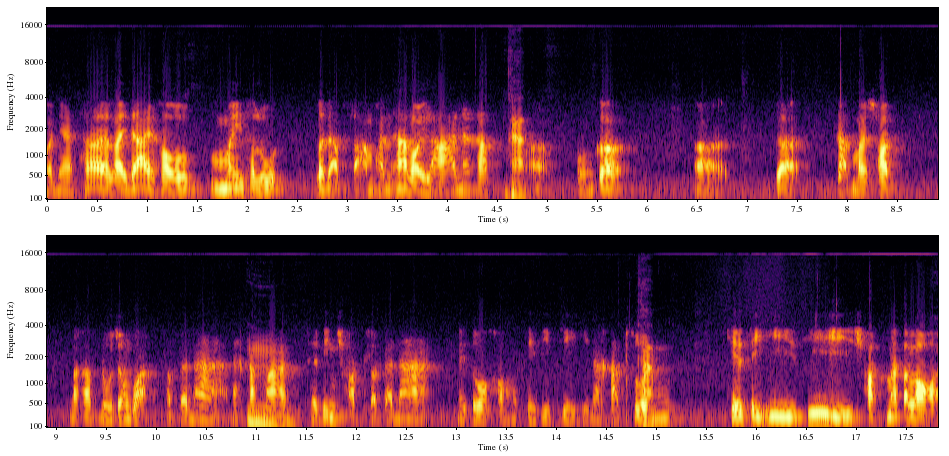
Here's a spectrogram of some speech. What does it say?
วันเนี้ย ถ้ารายได้เขาไม่ทะลุ ระดับ 3,500 ล้านนะครับครับเอ่อผมก็เอ่อจะกลับมา short นะครับ ดูจังหวะสัปดาห์หน้านะครับอืมมา trading short สัปดาห์หน้าในตัวของ CBG นะครับ ส่วนครันบ KCE ที่ short มาตลอด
